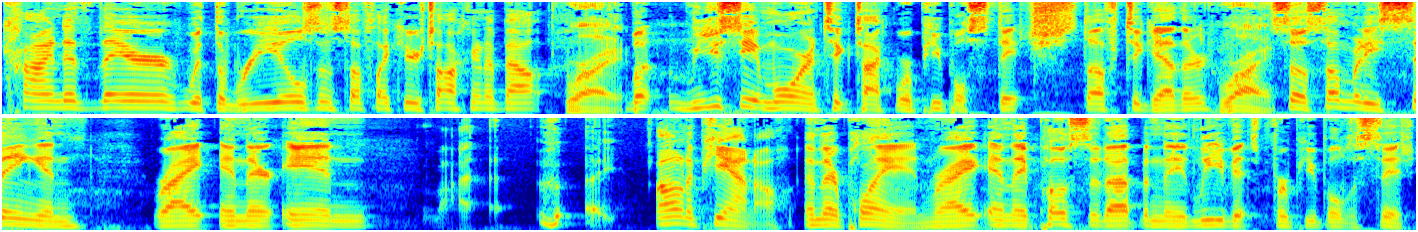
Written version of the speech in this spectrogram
kind of there with the reels and stuff like you're talking about. Right. But you see it more on TikTok where people stitch stuff together. Right. So somebody's singing right, and they're in uh, on a piano and they're playing right and they post it up and they leave it for people to stitch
